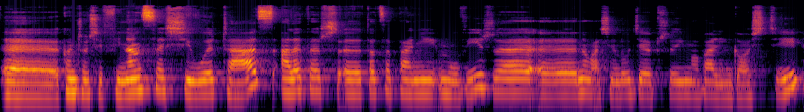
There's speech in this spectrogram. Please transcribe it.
e, kończą się finanse, siły, czas, ale też e, to, co Pani mówi, że e, no właśnie ludzie przyjmowali gości,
